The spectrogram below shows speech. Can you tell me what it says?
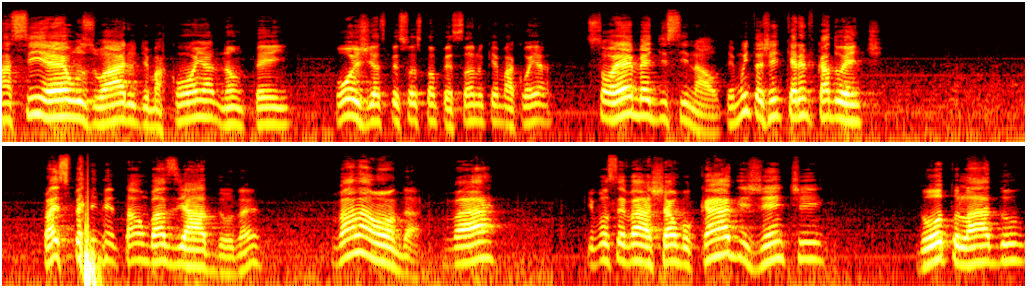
Assim é o usuário de maconha, não tem. Hoje as pessoas estão pensando que maconha só é medicinal. Tem muita gente querendo ficar doente para experimentar um baseado, né? Vá na onda, vá, que você vai achar um bocado de gente do outro lado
